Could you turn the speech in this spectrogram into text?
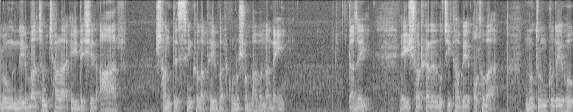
এবং নির্বাচন ছাড়া এই দেশের আর শান্তি শৃঙ্খলা ফেরবার কোনো সম্ভাবনা নেই। কাজেই এই সরকারের উচিত হবে অথবা নতুন করে হোক,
